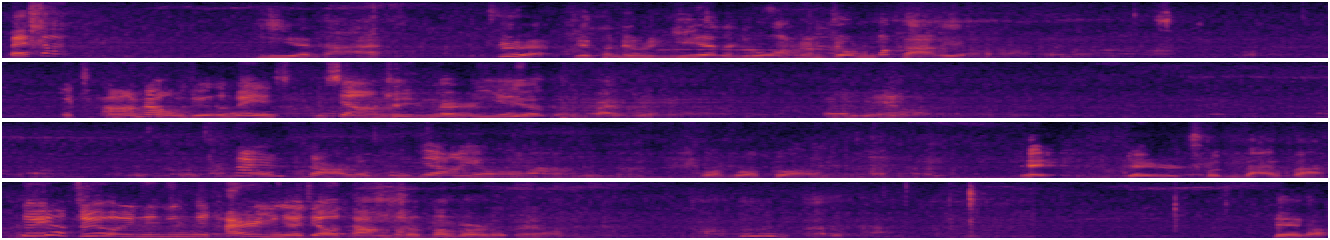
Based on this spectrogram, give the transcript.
白饭，椰奶，是，这肯定是椰子，你往上浇什么咖喱啊？你尝尝，我觉得没不像。这应该是椰子，白鹅。没有。看色儿都不酱油。我说错了，这这是纯白饭，对呀、只有你你还是应该浇汤的。什么味儿都没有。这个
